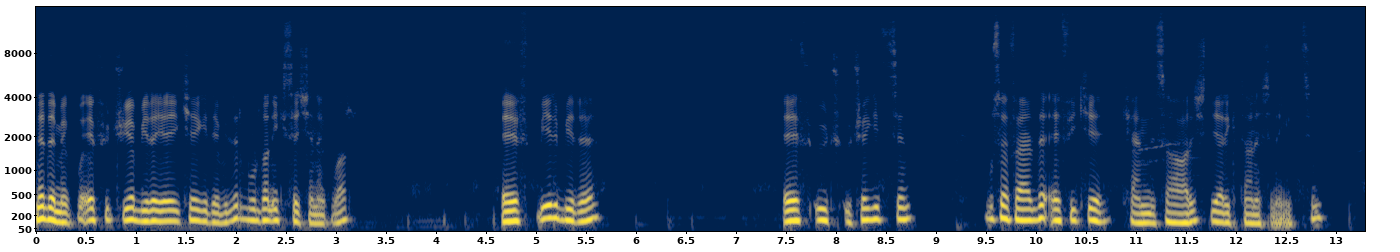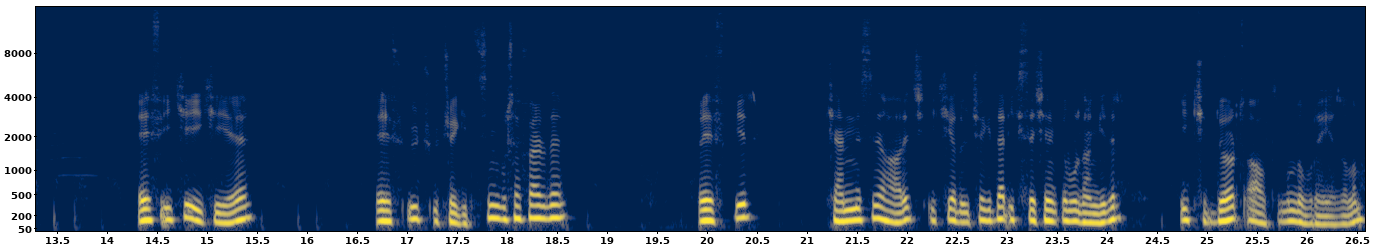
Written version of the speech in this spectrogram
Ne demek bu? F3 ya 1'e ya 2'ye gidebilir. Buradan iki seçenek var. F1 1'e F3 3'e gitsin. Bu sefer de F2 kendisi hariç diğer iki tanesine gitsin. F2 2'ye F3 3'e gitsin. Bu sefer de F1 kendisi hariç 2 ya da 3'e gider. İki seçenek de buradan gelir. 2, 4, 6. Bunu da buraya yazalım.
